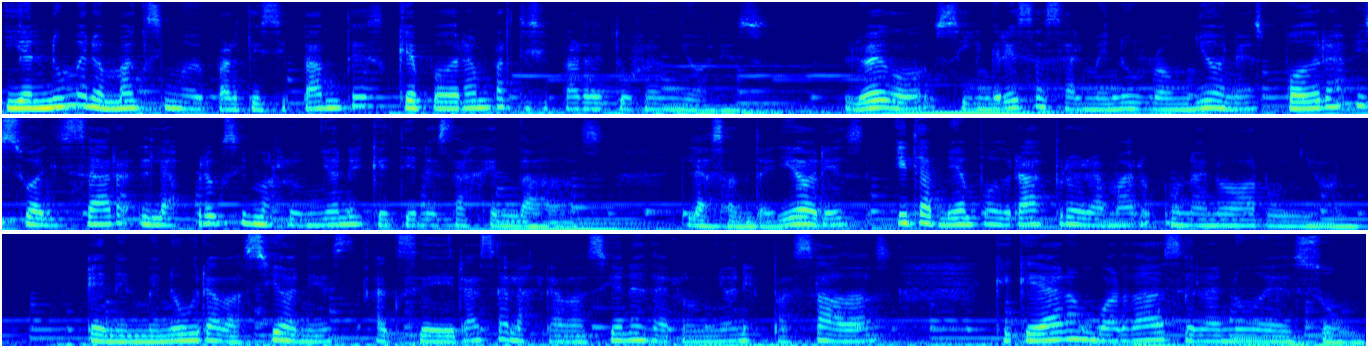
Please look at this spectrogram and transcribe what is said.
y el número máximo de participantes que podrán participar de tus reuniones. Luego, si ingresas al menú Reuniones, podrás visualizar las próximas reuniones que tienes agendadas, las anteriores y también podrás programar una nueva reunión. En el menú Grabaciones accederás a las grabaciones de reuniones pasadas que quedaron guardadas en la nube de Zoom.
